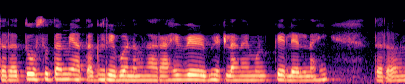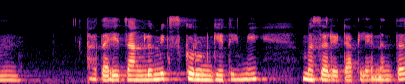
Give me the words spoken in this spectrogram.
तर तो सुद्धा मी आता घरी बनवणार आहे. वेळ भेटला नाही म्हणून केलेला नाही. तर आता हे चांगलं मिक्स करून घेते मी मसाले टाकल्यानंतर.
